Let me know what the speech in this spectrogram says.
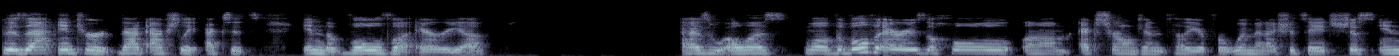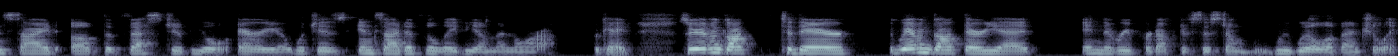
Because that enter that actually exits in the vulva area as well as well the vulva area is the whole um, external genitalia for women. I should say it's just inside of the vestibule area which is inside of the labia minora. Okay. So we haven't got to there we haven't got there yet in the reproductive system. We will eventually.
